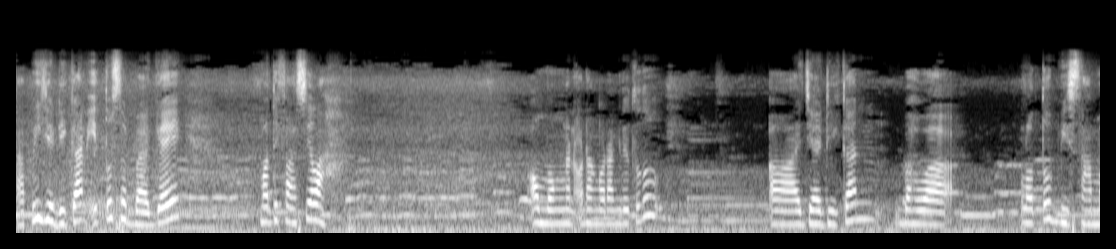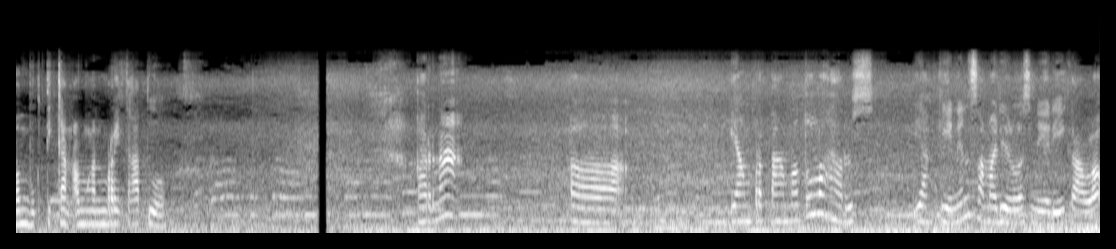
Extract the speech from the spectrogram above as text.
Tapi jadikan itu sebagai motivasi lah. Omongan orang-orang itu tuh uh, jadikan bahwa lo tuh bisa membuktikan omongan mereka tuh. Karena uh, yang pertama tuh lo harus yakinin sama diri lo sendiri kalau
